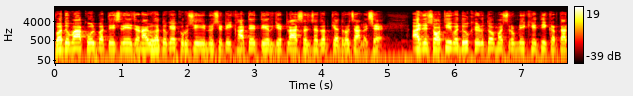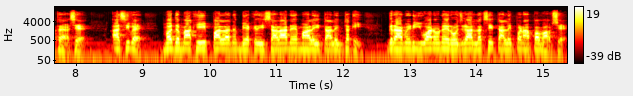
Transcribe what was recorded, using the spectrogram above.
વધુમાં કુલપતિશ્રીએ જણાવ્યું હતું કે કૃષિ યુનિવર્સિટી ખાતે તેર જેટલા સંશોધન કેન્દ્રો ચાલે છે. આજે સૌથી વધુ ખેડૂતો મશરૂમની ખેતી કરતા થયા છે. આ સિવાય મધમાખી પાલન, બેકરી શાળા અને માળી તાલીમ થકી ગ્રામીણ યુવાનોને રોજગારલક્ષી તાલીમ પણ આપવામાં આવશે.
